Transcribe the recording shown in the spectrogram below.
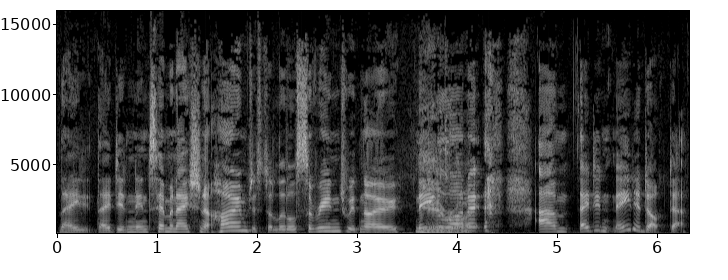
They, they did an insemination at home, just a little syringe with no needle Yeah, on it. Um, they didn't need a doctor.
